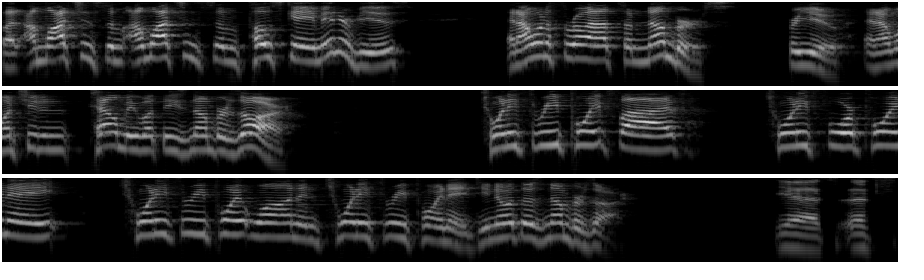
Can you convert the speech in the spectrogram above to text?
but I'm watching some, I'm watching some post game interviews, and I want to throw out some numbers for you, and I want you to tell me what these numbers are. 23.5, 24.8, 23.1, and 23.8. Do you know what those numbers are? Yes, that's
